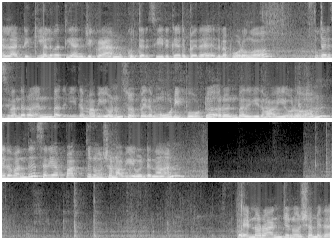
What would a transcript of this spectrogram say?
எல்லாட்டிக்கு எழுபத்தி அஞ்சு கிராம் குத்தரிசி இருக்கு. இப்போ இதை இதில் போடுங்க. குத்தரிசி வந்து ஒரு எண்பது வீதம் அவியணும். ஸோ இப்போ இதை மூடி போட்டு ஒரு எண்பது வீதம் அவிய விடுவோம். இதை வந்து சரியாக பத்து நிமிஷம் அவிய விட்டு நான் இன்னொரு அஞ்சு நிமிஷம் இதை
